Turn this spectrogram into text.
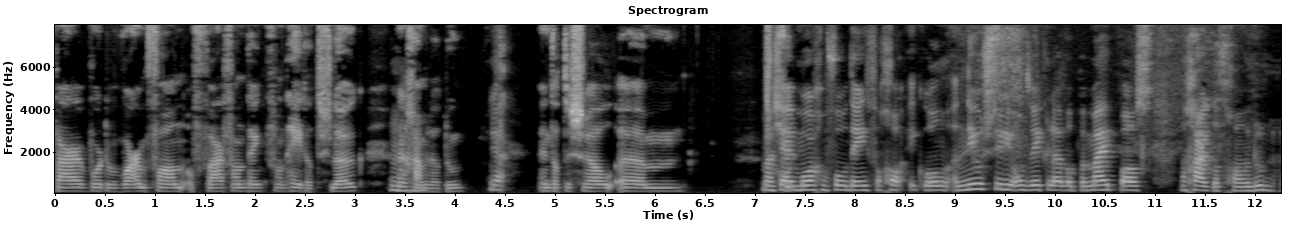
waar worden we warm van of waarvan denk van hé, hey, dat is leuk. Dan gaan we mhm. dat doen. Ja. En dat is wel. Um, maar als jij morgen bijvoorbeeld denkt van goh, ik wil een nieuwe studie ontwikkelen wat bij mij past, dan ga ik dat gewoon doen.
